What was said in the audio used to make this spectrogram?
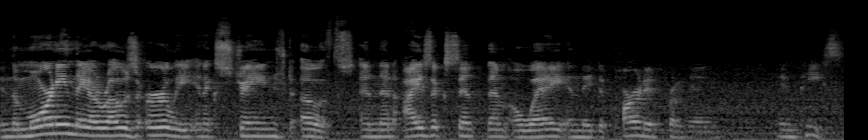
In the morning they arose early and exchanged oaths, and then Isaac sent them away, and they departed from him in peace.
